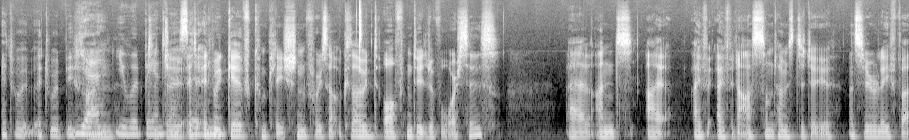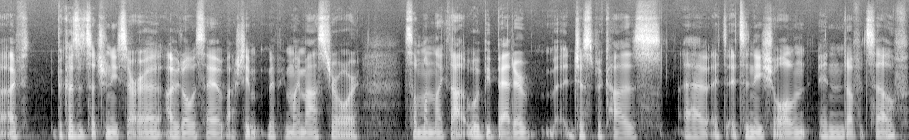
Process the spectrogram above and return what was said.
It would it would be Yeah, fun. Yeah, you would be interested It, it would give completion, for example, because I would often do divorces, uh, and I I've I've been asked sometimes to do ancillary relief, but I've because it's such a niche area, I would always say actually maybe my master or someone like that would be better, just because uh, it, it's a niche all in, and of itself.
